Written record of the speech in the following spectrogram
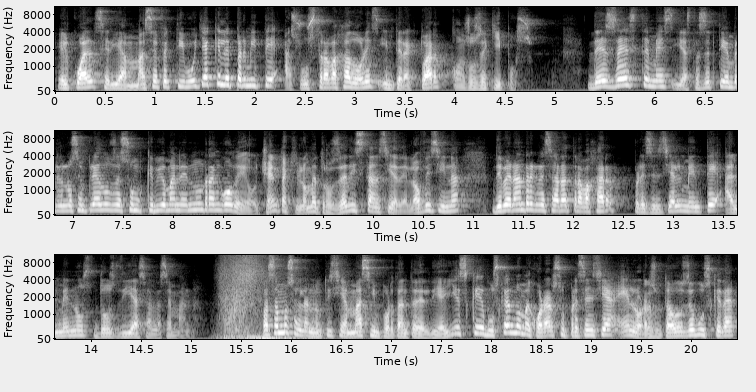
el cual sería más efectivo ya que le permite a sus trabajadores interactuar con sus equipos. Desde este mes y hasta septiembre, los empleados de Zoom que vivan en un rango de 80 kilómetros de distancia de la oficina deberán regresar a trabajar presencialmente al menos dos días a la semana. Pasamos a la noticia más importante del día y es que buscando mejorar su presencia en los resultados de búsqueda,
